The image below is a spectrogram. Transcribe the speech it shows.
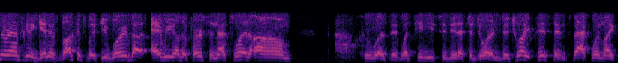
Durant's going to get his buckets, but if you worry about every other person, that's what um, oh, who was it? What team used to do that to Jordan? Detroit Pistons back when like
